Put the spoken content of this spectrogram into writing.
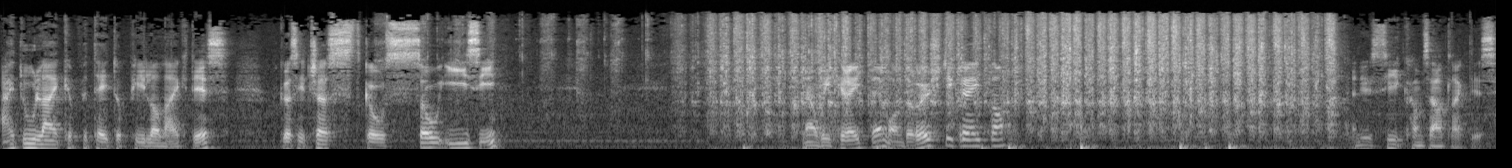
I do like a potato peeler like this because it just goes so easy. Now we grate them on the Rösti grater. And you see it comes out like this.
